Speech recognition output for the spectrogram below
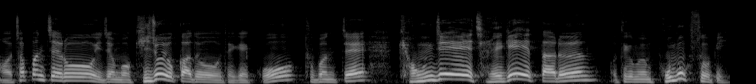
어, 첫 번째로 이제 뭐 기조 효과도 되겠고 두 번째 경제 재개에 따른 어떻게 보면 보복 소비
